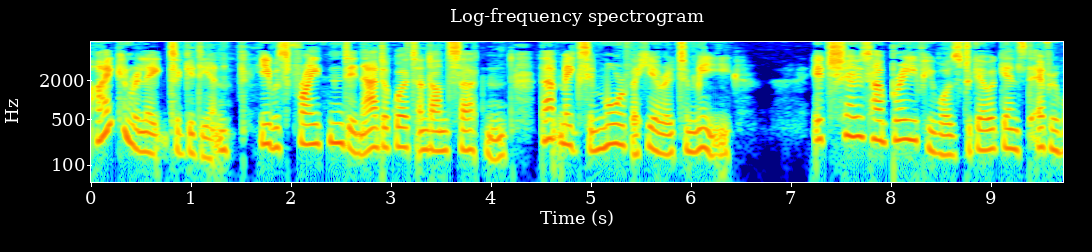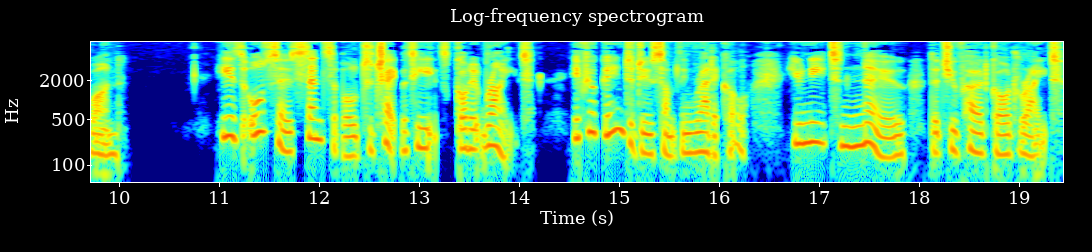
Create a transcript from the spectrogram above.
I can relate to Gideon. He was frightened, inadequate, and uncertain. That makes him more of a hero to me. It shows how brave he was to go against everyone. He is also sensible to check that he's got it right. If you're going to do something radical, you need to know that you've heard God right.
